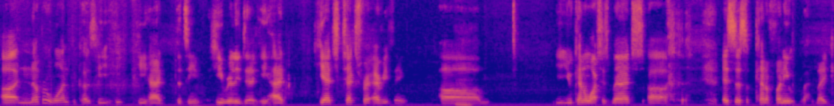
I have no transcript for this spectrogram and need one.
Uh, number one because he, he he had the team. He really did. He had he had checks for everything. Um, mm. you, kind of watch his match. Uh, it's just kind of funny. Like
